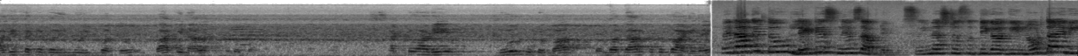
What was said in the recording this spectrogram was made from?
ಆಗಿರ್ತಕ್ಕಂಥದ್ದು ಇನ್ನೂರ ಇಪ್ಪತ್ತು, ಬಾಕಿ ನಾಲ್ಕು ಕುಟುಂಬ. ಕಟ್ಟುವಾಡಿ ನೂರು ಕುಟುಂಬ, ತೊಂಬತ್ತಾರು ಕುಟುಂಬ ಆಗಿದೆ. ಇದಾಗಿತ್ತು ಲೇಟೆಸ್ಟ್ ನ್ಯೂಸ್ ಅಪ್ಡೇಟ್ಸ್ ಇನ್ನಷ್ಟು ಸುದ್ದಿಗಾಗಿ ನೋಡ್ತಾ ಇರಿ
